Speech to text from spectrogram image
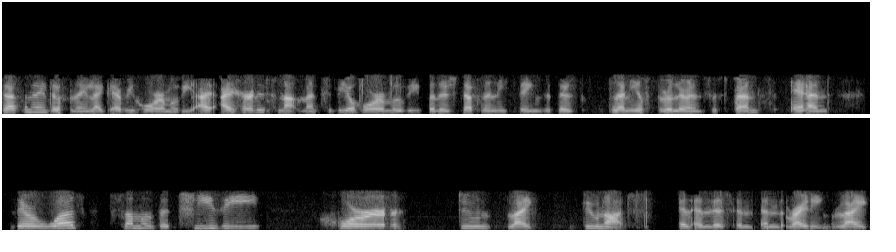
definitely, definitely like every horror movie. I I heard it's not meant to be a horror movie, but there's definitely things that there's plenty of thriller and suspense, and there was some of the cheesy horror do like do nots in, in this in, in the writing, like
